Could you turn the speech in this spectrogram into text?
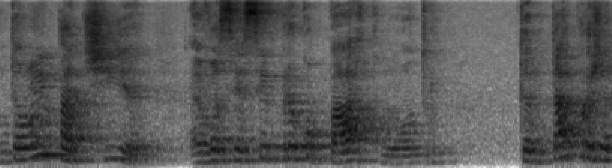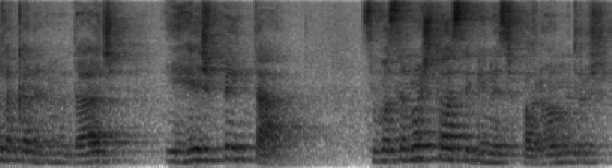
Então, empatia é você se preocupar com o outro, tentar projetar realidade e respeitar. Se você não está seguindo esses parâmetros,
